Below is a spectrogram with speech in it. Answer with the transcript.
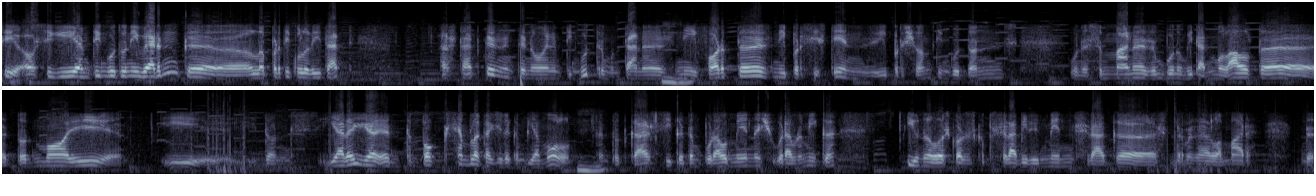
sí, o sigui, hem tingut un hivern que la particularitat ha estat que, que no hem tingut tramuntanes Mhm. ni fortes ni persistents i per això hem tingut doncs unes setmanes amb una humitat molt alta, tot moll i, i doncs i ara ja tampoc sembla que hagi de canviar molt. Mhm. En tot cas sí que temporalment aixugarà una mica i una de les coses que passarà evidentment serà que es demanarà la mar de,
